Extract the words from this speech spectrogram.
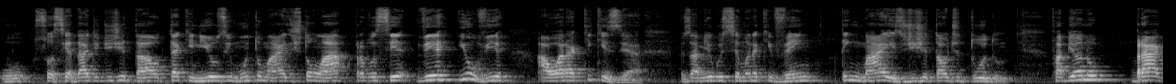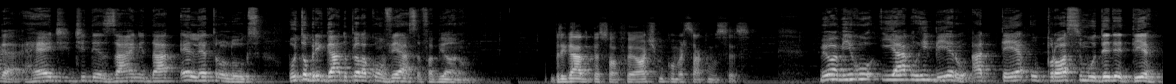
O Sociedade Digital, Tech News e muito mais estão lá para você ver e ouvir a hora que quiser. Meus amigos, semana que vem tem mais digital de tudo. Fabiano Braga, head de design da Electrolux. Muito obrigado pela conversa, Fabiano. Obrigado, pessoal. Foi ótimo conversar com vocês. Meu amigo Iago Ribeiro, até o próximo DDT.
